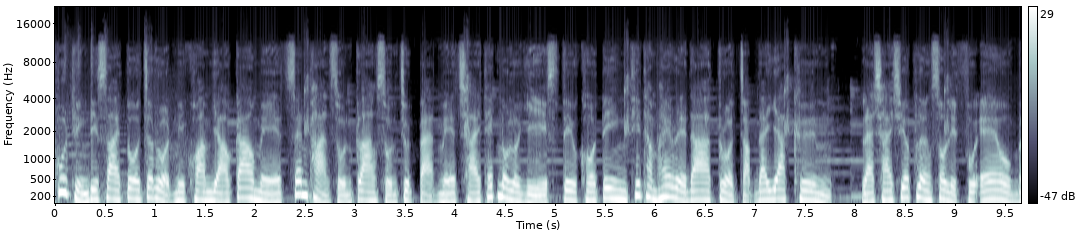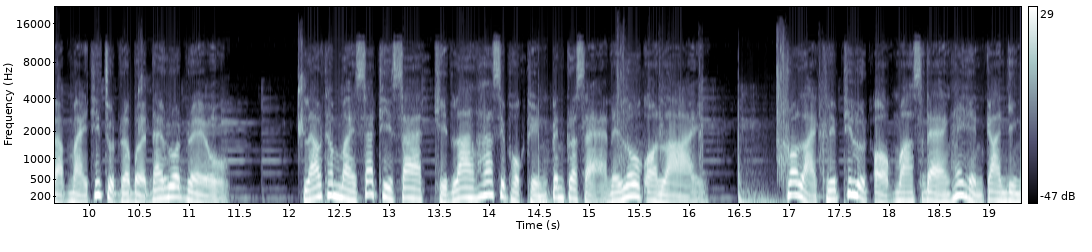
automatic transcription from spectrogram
พูดถึงดีไซน์ตัวจรวดมีความยาว 9 เมตร เส้นผ่านศูนย์กลาง 0.8 เมตร ใช้เทคโนโลยี Steel Coating ที่ทำให้เรดาร์ตรวจจับได้ยากขึ้น และใช้เชื้อเพลิง Solid Fuel แบบใหม่ที่จุดระเบิดได้รวดเร็ว แล้วทำไม ZTZ ขีดล่าง 56 ถึงเป็นกระแสในโลกออนไลน์ เพราะหลายคลิปที่หลุดออกมาแสดงให้เห็นการยิง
